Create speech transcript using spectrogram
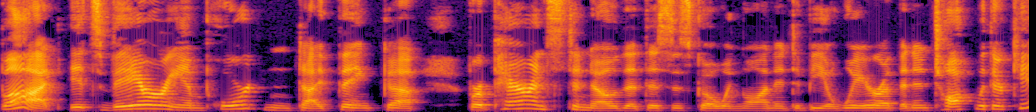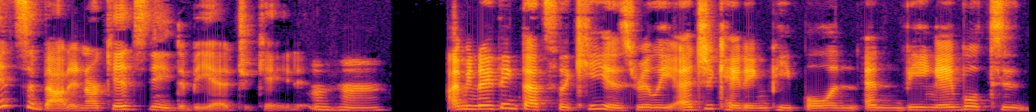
but it's very important i think uh, for parents to know that this is going on and to be aware of it and talk with their kids about it. And our kids need to be educated. Mm-hmm. I mean, I think that's the key is really educating people and, and being able to,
